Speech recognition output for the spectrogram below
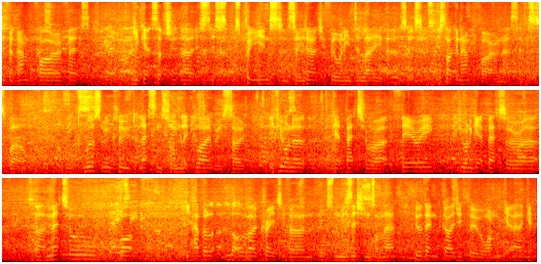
different amplifier effects, you get such, uh, it's, it's, it's, pretty instant so you don't actually feel any delay there. So it's, it's like an amplifier in that sense as well. We also include lessons from Lick Library, so if you want to get better at theory, if you want to get better at uh, metal, rock, you have a, lot of uh, creative and awesome musicians on there who will then guide you through on get, uh, get,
